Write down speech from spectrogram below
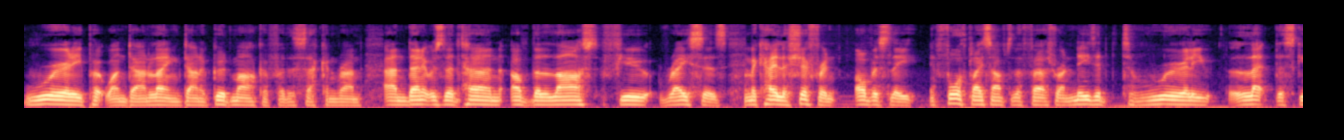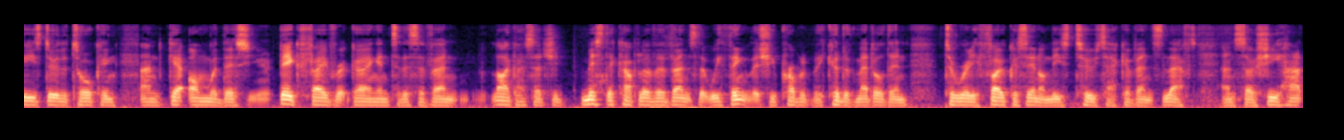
really put one down, laying down a good marker for the second run. And then it was the turn of the last few races. Mikaela Shiffrin, obviously in fourth place after the first run, needed to really let the skis do the talking and get on with this. Big favourite going into this event. Like I said, she missed a couple of events that we think that she probably could have medalled in to really focus in on these two tech events left. And so she had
